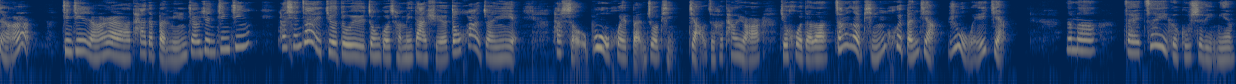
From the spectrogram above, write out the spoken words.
人儿。晶晶人儿啊，他的本名叫任晶晶，他现在就读于中国传媒大学动画专业。他首部绘本作品《饺子和汤圆儿》就获得了张乐平绘本奖入围奖。那么在这个故事里面，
